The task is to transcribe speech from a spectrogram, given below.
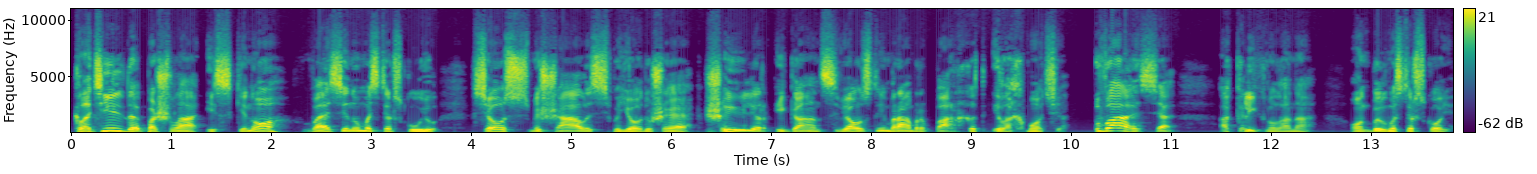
Клотильда пошла из кино в Васину мастерскую. Все смешалось в ее душе. Шиллер и Ганс, звездный мрамор, бархат и лохмотья. «Вася!» — окликнула она. Он был в мастерской.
